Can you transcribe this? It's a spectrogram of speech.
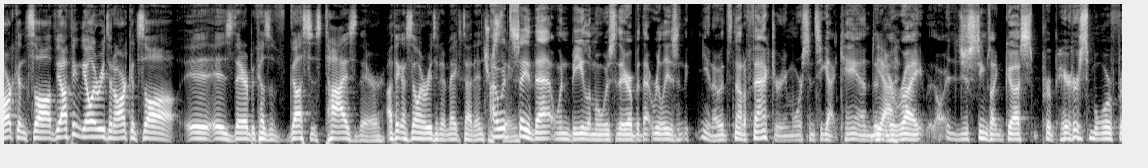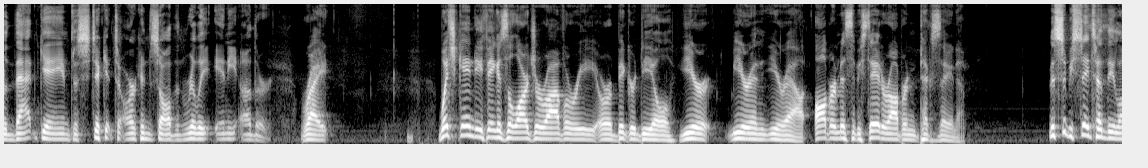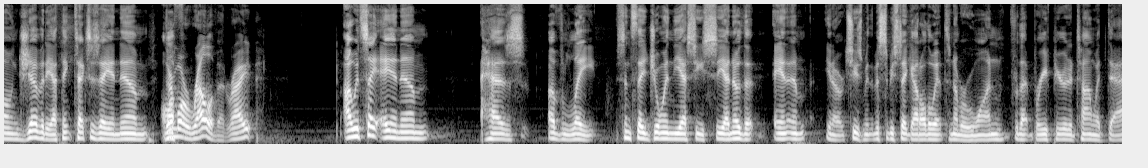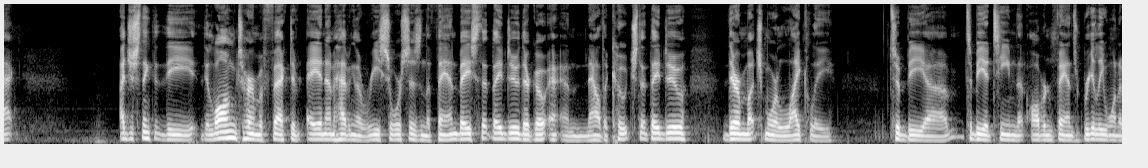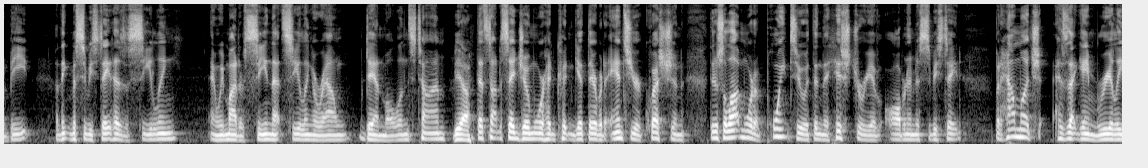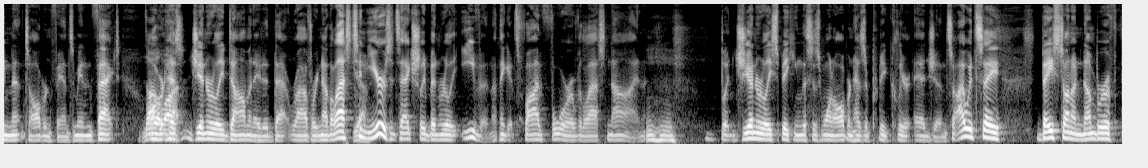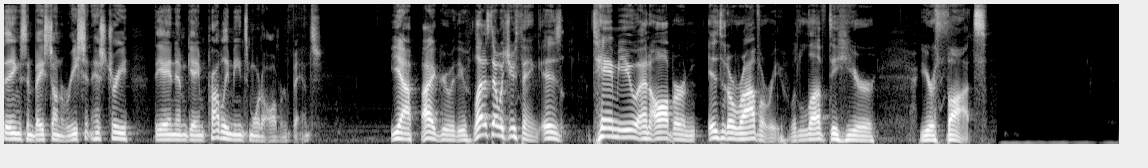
Arkansas. The- I think the only reason Arkansas is, is there because of Gus's ties there. I think that's the only reason it makes that interesting. I would say that when Bielema was there, but that really isn't, you know, it's not a factor anymore since he got canned. And Yeah. you're right. It just seems like Gus prepares more for that game to stick it to Arkansas than really any other. right. Which game do you think is the larger rivalry or a bigger deal year year in and year out? Auburn, Mississippi State, or Auburn, Texas A&M? Mississippi State's had the longevity. I think Texas A&M They're off- more relevant, right? I would say A and M has of late since they joined the SEC. I know that A and M, you know, excuse me, the Mississippi State got all the way up to number one for that brief period of time with Dak. I just think that the the long term effect of A and M having the resources and the fan base that they do, they're go and now the coach that they do, they're much more likely to be uh, to be a team that Auburn fans really want to beat. I think Mississippi State has a ceiling, and we might have seen that ceiling around Dan Mullen's time. Yeah. that's not to say Joe Moorhead couldn't get there, but to answer your question, there's a lot more to point to it than the history of Auburn and Mississippi State. But how much has that game really meant to Auburn fans? I mean, in fact, Not Auburn has generally dominated that rivalry. Now, the last 10 Yeah. years, it's actually been really even. I think it's 5 4 over the last 9 Mm-hmm. But generally speaking, this is one Auburn has a pretty clear edge in. So I would say, based on a number of things and based on recent history, the A&M game probably means more to Auburn fans. Yeah, I agree with you. Let us know what you think. Is TAMU and Auburn, is it a rivalry? Would love to hear your thoughts.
